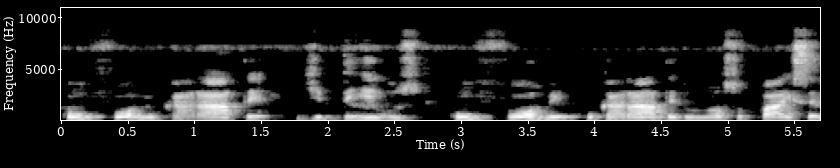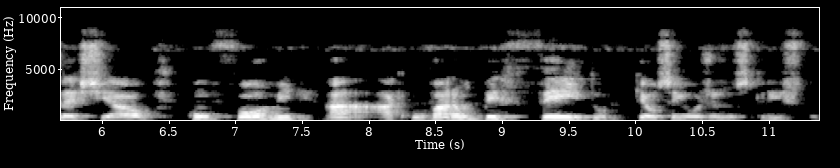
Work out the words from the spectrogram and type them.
conforme o caráter de Deus, conforme o caráter do nosso Pai Celestial, conforme a, a, o varão perfeito que é o Senhor Jesus Cristo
